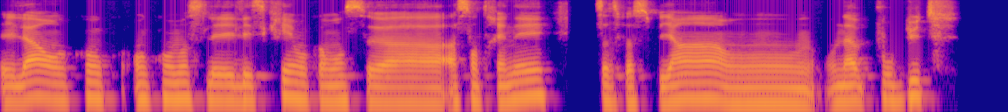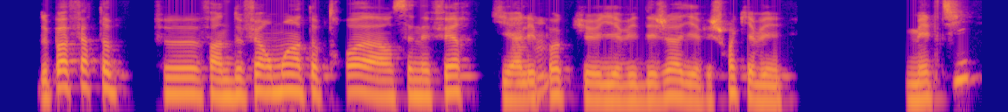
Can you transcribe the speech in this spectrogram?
et là on, on, on commence les, les scrims, on commence à, à s'entraîner, ça se passe bien. On, on a pour but de pas faire top, euh, enfin de faire au moins un top 3 en CNFR qui à Mhm. l'époque il y avait déjà, il y avait, je crois qu'il y avait Melty.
